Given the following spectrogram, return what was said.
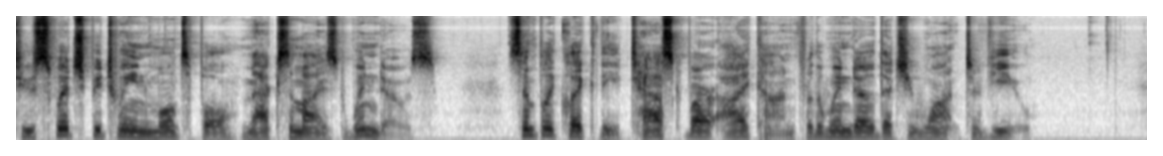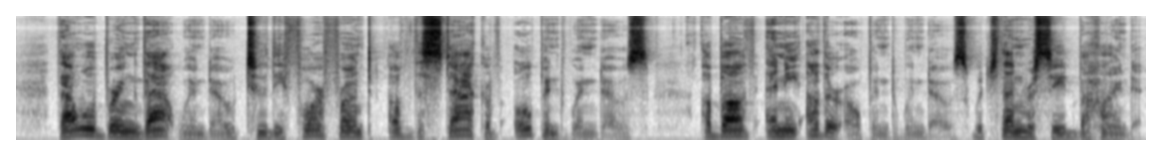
To switch between multiple maximized windows, simply click the taskbar icon for the window that you want to view. That will bring that window to the forefront of the stack of opened windows above any other opened windows, which then recede behind it.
